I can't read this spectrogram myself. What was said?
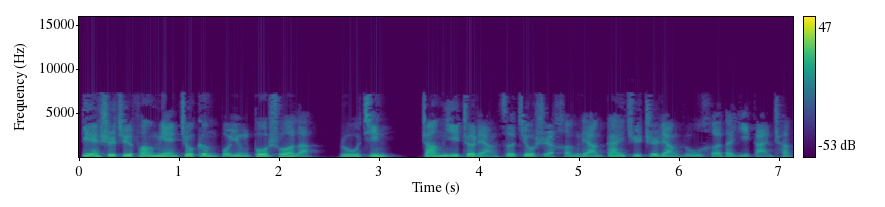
电视剧方面就更不用多说了。如今，张译这两字就是衡量该剧质量如何的一杆秤。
